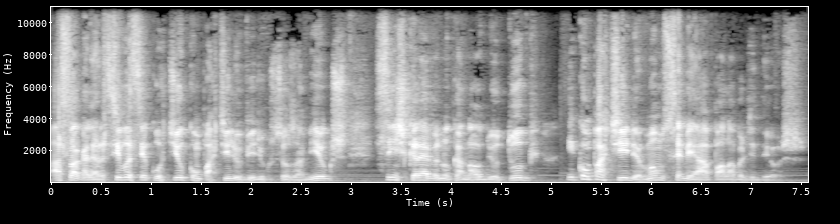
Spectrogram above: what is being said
Olha só, galera, se você curtiu, compartilhe o vídeo com seus amigos, se inscreve no canal do YouTube e compartilha. Vamos semear a palavra de Deus.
